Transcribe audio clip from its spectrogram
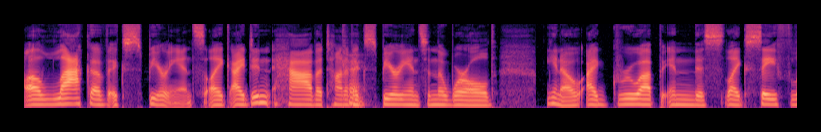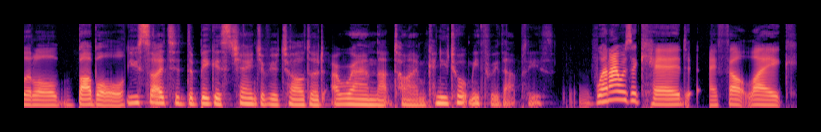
a lack of experience. Like, I didn't have a ton okay. of experience in the world. You know, I grew up in this like safe little bubble. You cited the biggest change of your childhood around that time. Can you talk me through that, please? When I was a kid, I felt like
